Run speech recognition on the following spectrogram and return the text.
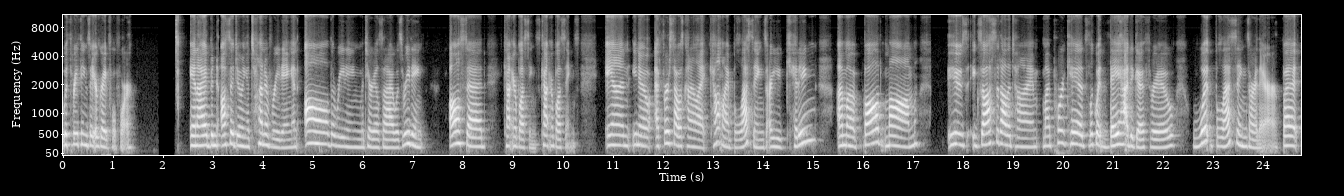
with three things that you're grateful for. And I had been also doing a ton of reading, and all the reading materials that I was reading all said, count your blessings, count your blessings. And, you know, at first I was kind of like, count my blessings. Are you kidding? I'm a bald mom who's exhausted all the time. My poor kids, look what they had to go through. What blessings are there? But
